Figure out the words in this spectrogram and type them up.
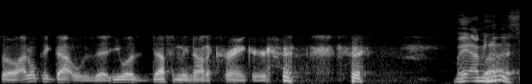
so I don't think that was it. He was definitely not a cranker. But, I mean, he was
